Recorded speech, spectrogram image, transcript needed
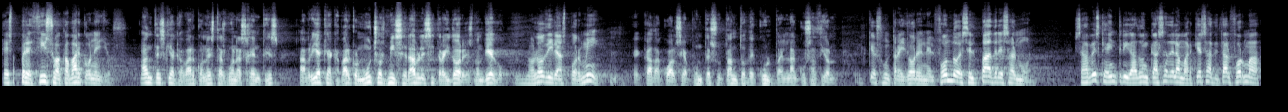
Es preciso acabar con ellos. Antes que acabar con estas buenas gentes, habría que acabar con muchos miserables y traidores, don Diego. No lo dirás por mí. Que cada cual se apunte su tanto de culpa en la acusación. El que es un traidor en el fondo es el padre Salmón. ¿Sabes que ha intrigado en casa de la marquesa de tal forma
